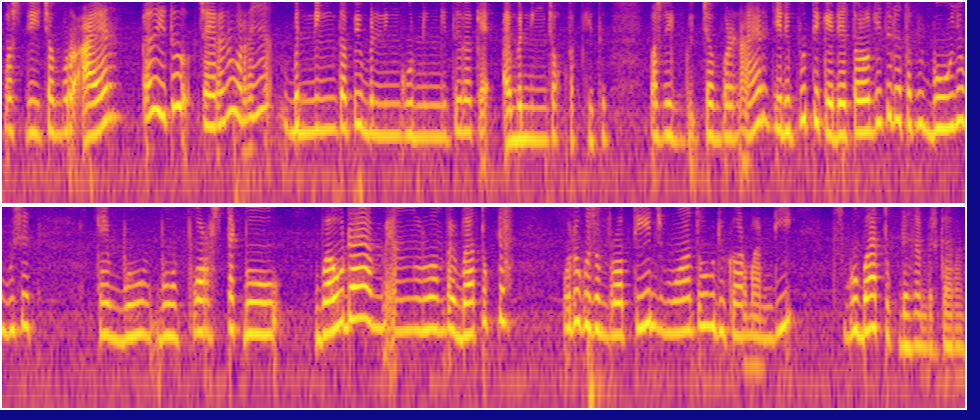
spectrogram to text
pas dicampur air kan itu cairannya warnanya bening tapi bening kuning gitu lah kayak eh, bening coklat gitu. Pas dicampurin air jadi putih kayak detol gitu udah tapi baunya buset. Kayak bau bau porstek bau bau dah yang lu sampai batuk dah udah gue semprotin semua tuh di kamar mandi terus gue batuk dah sampai sekarang.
